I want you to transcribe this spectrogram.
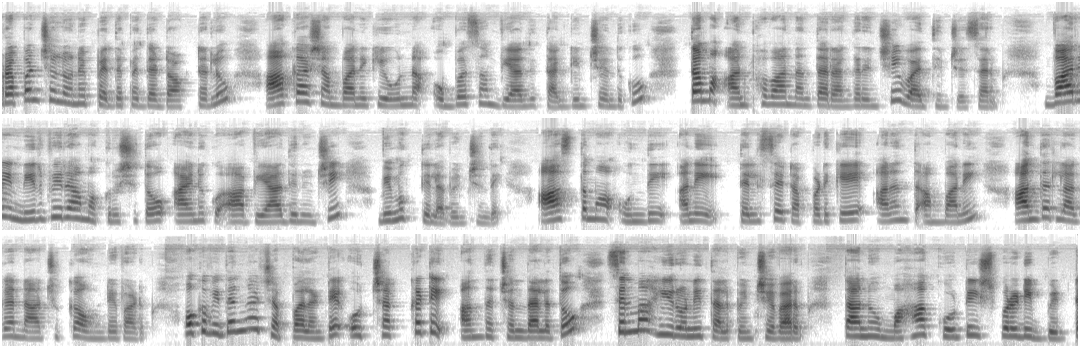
ప్రపంచంలోనే పెద్ద పెద్ద డాక్టర్లు ఆకాష్ అంబానీకి ఉన్న ఉబ్బసం వ్యాధి తగ్గించేందుకు తమ అనుభవాన్నంతా రంగరించి వైద్యం చేశారు. వారి నిర్విరామ కృషితో ఆయనకు ఆ వ్యాధి నుంచి విముక్తి లభించింది. ఆస్తమా ఉంది అని తెలిసేటప్పటికే అనంత్ అంబానీ అందరిలాగా నాచుక్గా ఉండేవాడు. ఒక విధంగా చెప్పాలంటే ఓ చక్కటి అందచందాలతో సినిమా హీరోని తలపించేవారు. తాను మహాకోటీశ్వరుడి బిడ్డ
